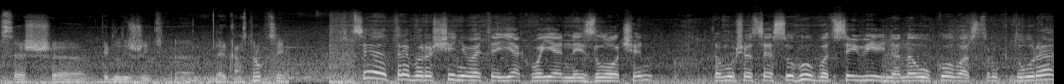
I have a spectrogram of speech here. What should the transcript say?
все ж підлежить реконструкції. Це треба розцінювати як воєнний злочин, тому що це сугубо цивільна наукова структура,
